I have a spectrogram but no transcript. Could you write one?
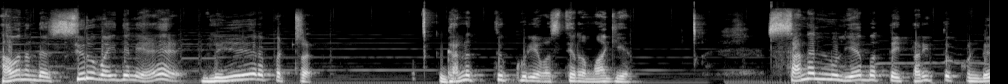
அவன் அந்த சிறு வயதிலே வெளியேறப்பெற்ற கனத்துக்குரிய வஸ்திரமாகிய சணல் நூல் ஏபத்தை தரித்து கொண்டு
